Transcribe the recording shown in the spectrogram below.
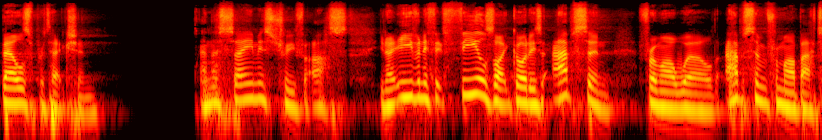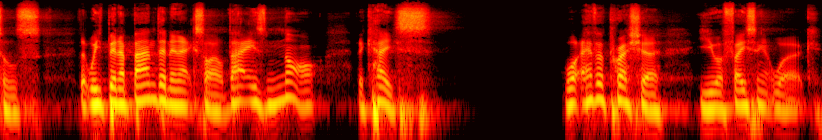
Bel's protection. And the same is true for us. You know, even if it feels like God is absent from our world, absent from our battles, that we've been abandoned in exile, that is not the case. Whatever pressure you are facing at work,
